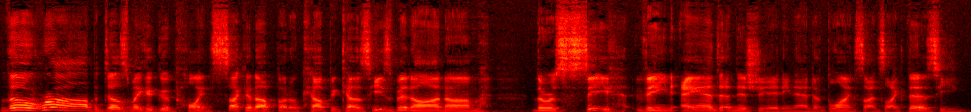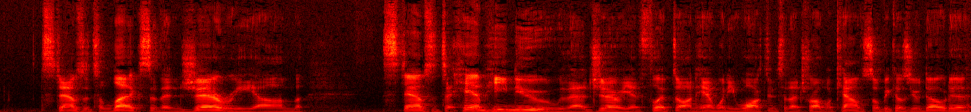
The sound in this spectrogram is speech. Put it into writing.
Though Rob does make a good point, suck it up, Buttercup, because he's been on um, the receiving and initiating end of blind signs like this. He stabs it to Lex, and then Jerri um, stabs it to him. He knew that Jerri had flipped on him when he walked into that tribal council because you know noted,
